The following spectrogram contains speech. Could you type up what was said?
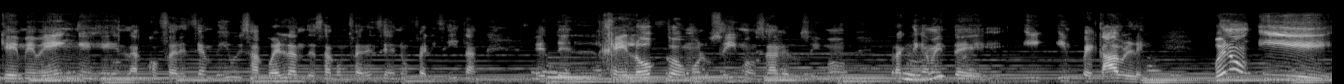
que me ven en, las conferencias en vivo y se acuerdan de esa conferencia y nos felicitan del reloj como lo hicimos, o sea, que lo hicimos prácticamente impecable. Bueno, y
